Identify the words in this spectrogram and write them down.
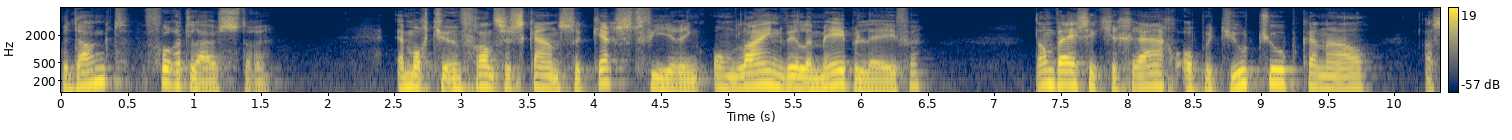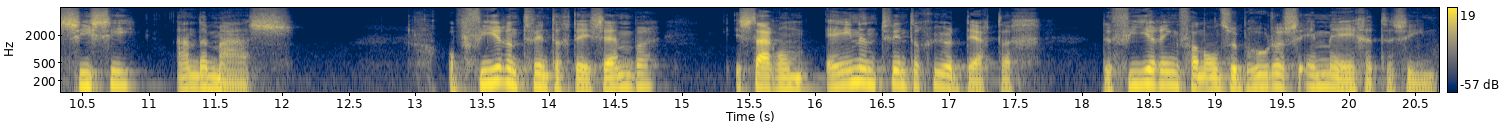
Bedankt voor het luisteren. En mocht je een Franciscaanse kerstviering online willen meebeleven, dan wijs ik je graag op het YouTube-kanaal Assisi aan de Maas. Op 24 december is daar om 21.30 uur de viering van onze broeders in Megen te zien.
